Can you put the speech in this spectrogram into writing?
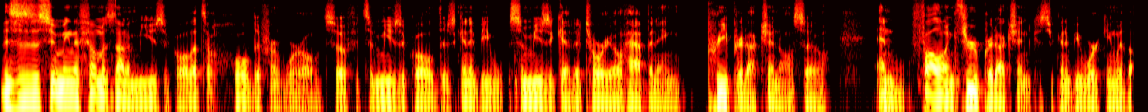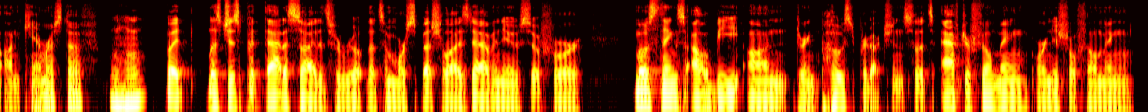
this is assuming the film is not a musical. That's a whole different world. So if it's a musical, there's going to be some music editorial happening pre-production also and following through production because they're going to be working with on-camera stuff. Mm-hmm. But let's just put that aside. That's a real that's a more specialized avenue. So for most things I'll be on during post production. So that's after filming or initial filming.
